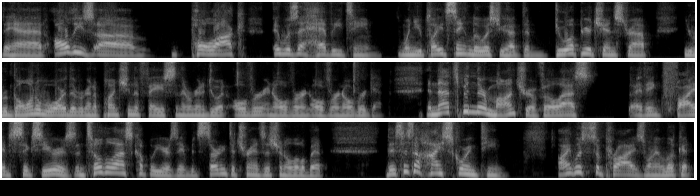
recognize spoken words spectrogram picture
they had all these uh, Pollock. It was a heavy team. When you played St. Louis, you had to do up your chin strap. You were going to war. They were going to punch you in the face, and they were going to do it over and over and over and over again. And that's been their mantra for the last, I think, five, six years. Until the last couple years, they've been starting to transition a little bit. This is a high scoring team. I was surprised when I look at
